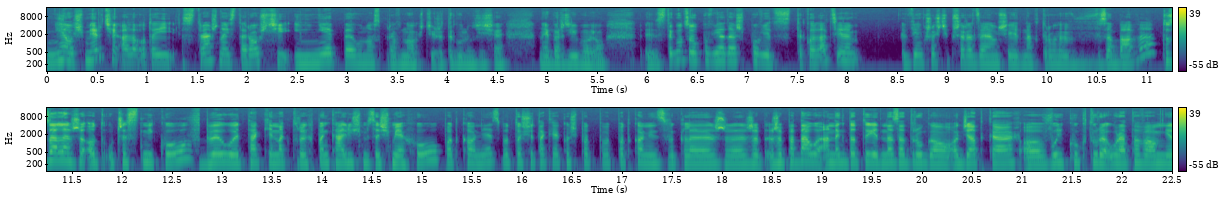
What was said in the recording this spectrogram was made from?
nie o śmierci, ale o tej strasznej starości i niepełnosprawności, że tego ludzie się najbardziej boją. Z tego, co opowiadasz, powiedz, te kolacje w większości przeradzają się jednak trochę w zabawę? To zależy od uczestników. Były takie, na których pękaliśmy ze śmiechu pod koniec, bo to się tak jakoś pod, pod, koniec zwykle, że, że, że, padały anegdoty jedna za drugą o dziadkach, o wujku, który uratował mnie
